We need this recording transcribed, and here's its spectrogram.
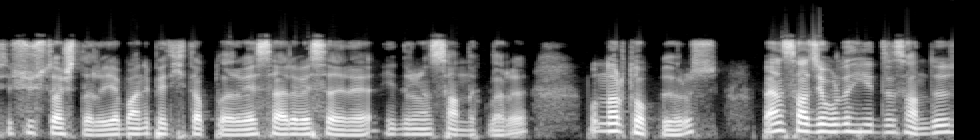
İşte süs taşları, yabani pet kitapları vesaire vesaire, Hydra'nın sandıkları. Bunları topluyoruz. Ben sadece burada Hydra sandığı,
